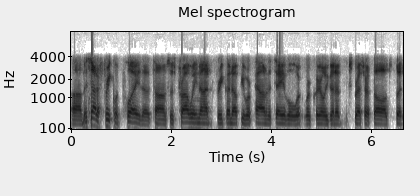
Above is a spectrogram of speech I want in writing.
um, it's not a frequent play though, Tom. So it's probably not frequent enough. People are pounding the table. We're, we're clearly going to express our thoughts, but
